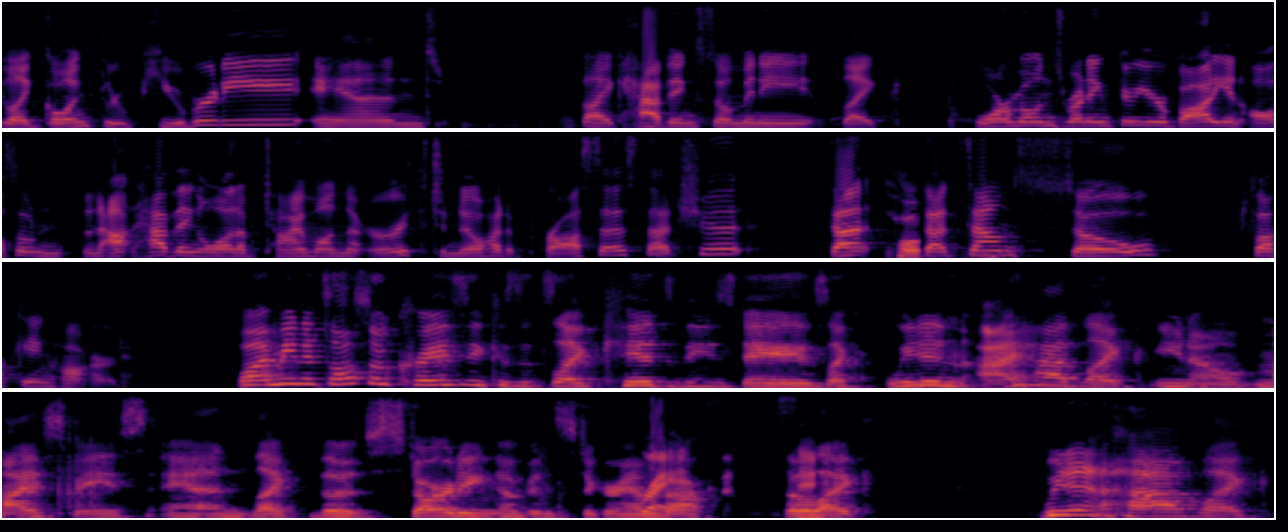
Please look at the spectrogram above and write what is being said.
like going through puberty and like having so many like hormones running through your body and also not having a lot of time on the earth to know how to process that shit. That totally. that sounds so fucking hard. Well, I mean, it's also crazy because it's like kids these days. Like, we didn't. I had like you know MySpace and like the starting of Instagram right. back then. So Same. like, we didn't have like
